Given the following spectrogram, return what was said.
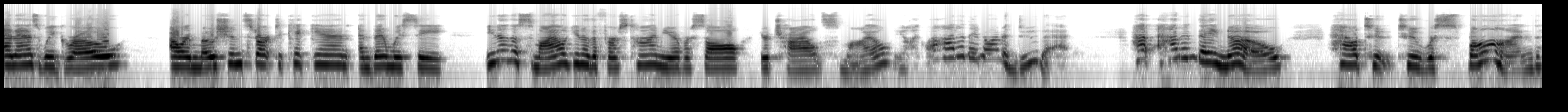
And as we grow, our emotions start to kick in, and then we see, you know, the smile, you know, the first time you ever saw your child smile, you're like, well, how did they know how to do that? How, how did they know how to, to respond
